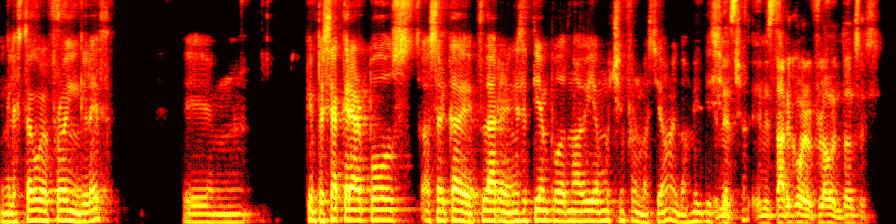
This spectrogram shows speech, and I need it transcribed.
en el Stack Overflow en inglés. Eh, que empecé a crear posts acerca de Flutter. En ese tiempo no había mucha información, en 2018. En, Stack Overflow entonces.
